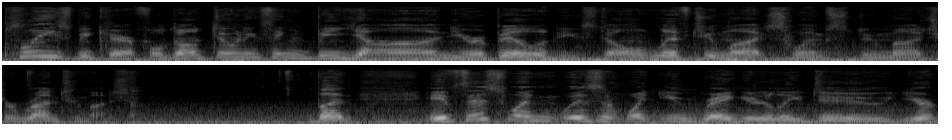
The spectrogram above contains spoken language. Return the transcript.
please be careful. Don't do anything beyond your abilities. Don't lift too much, swim too much, or run too much. But if this one isn't what you regularly do, you're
